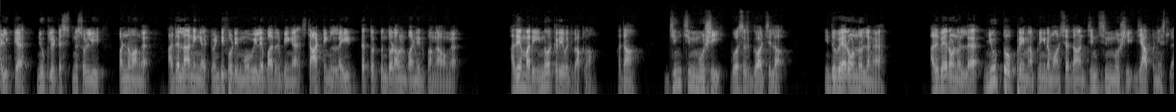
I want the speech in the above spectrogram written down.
அழிக்க நியூக்ளியர் டெஸ்ட்னு சொல்லி பண்ணுவாங்க. அதெல்லாம் நீங்கள் டுவெண்ட்டி ஃபோர்டீன் மூவிலே பார்த்துருப்பீங்க. ஸ்டார்டிங்கில் லைட்டாக தொட்டும் தொடாமல் பண்ணியிருப்பாங்க அவங்க. அதே மாதிரி இன்னொரு கதையை பற்றி பார்க்கலாம். அதான் ஜின்சின் மூஷி வேர்சஸ் காட்ஜிலா இது வேற ஒன்றும் இல்லைங்க. அது வேற ஒன்றும் இல்லை. நியூட்டோ பிரேம் அப்படிங்கிற மான்ஸ்டர் தான் ஜின்சின் மூஷி ஜாப்பனீஸில்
